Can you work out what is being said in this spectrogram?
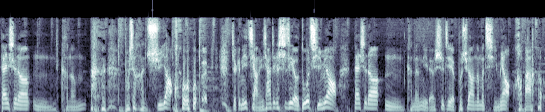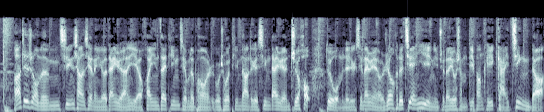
但是呢，嗯，可能 不是很需要，就跟你讲一下这个世界有多奇妙。但是呢，嗯，可能你的世界不需要那么奇妙，好吧？好，这是我们新上线的一个单元，也欢迎在听节目的朋友，如果说听到这个新单元之后，对我们的这个新单元有任何的建议，你觉得有什么地方可以改进的，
